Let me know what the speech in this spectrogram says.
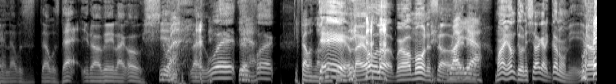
and that was that was that. You know what I mean? Like, oh shit. Right. Like what the Yeah. fuck? You fell in love. Damn. Like, hold up, bro. I'm on to something. right? now. Yeah. Mind you, I'm doing this shit. I got a gun on me. You know Right,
